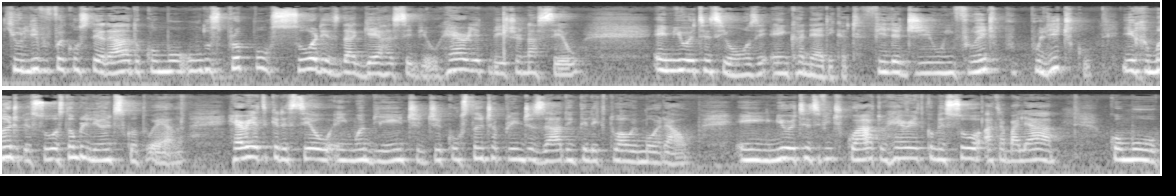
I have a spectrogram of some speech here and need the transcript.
que o livro foi considerado como um dos propulsores da Guerra Civil. Harriet Beecher nasceu em 1811 em Connecticut, filha de um influente político e irmã de pessoas tão brilhantes quanto ela. Harriet cresceu em um ambiente de constante aprendizado intelectual e moral. Em 1824, Harriet começou a trabalhar como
